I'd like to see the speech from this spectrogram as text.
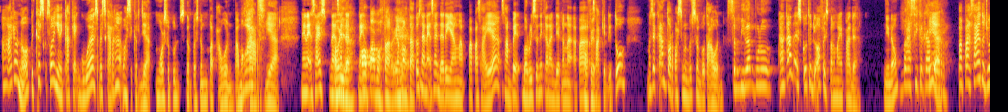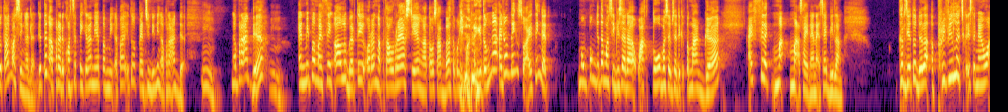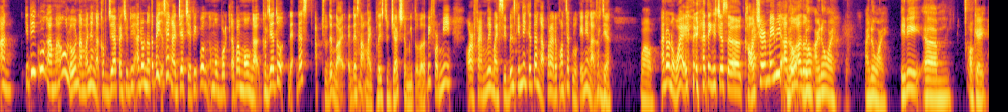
Ah, I don't know, because soalnya gini, kakek gue sampai sekarang masih kerja, umur 94 tahun, Pak Mokhtar. What? Iya. Nenek saya, nenek oh saya iya dari, nenek, oh Pak Mohtar ya, Nenek ya. Mokhtar. Terus nenek saya dari yang papa saya sampai baru recently karena dia kena apa Covid. sakit itu, masih kantor pas 90, 90 tahun. 90 Kan kan to the office Bang Mayapada. You know? masih ke Iya. kantor Papa saya 7 tahun masih nggak ada. Kita nggak pernah ada konsep pikirannya apa itu pensiun dini nggak pernah ada. Hmm, Nggak pernah ada. hmm. And people might think, oh lu berarti orang nggak tahu rest ya, nggak tahu sabar atau bagaimana gitu. Enggak, I don't think so. I think that mumpung kita masih bisa ada waktu, masih bisa ada tenaga, I feel like mak, mak saya, nenek saya bilang, kerja itu adalah a privilege, keistimewaan. Jadi gue nggak mau loh namanya nggak kerja pensiun dini. I don't know. Tapi saya nggak judge ya. People mau work apa mau nggak kerja tuh that- that's up to them lah. That's not my place to judge them gitu loh. Tapi for me, our family, my siblings, kayaknya kita nggak pernah ada konsep loh. Kayaknya nggak kerja. Wow. I don't know why. I think it's just a culture maybe? Atau no atau no I know why. I know why. Ini um, oke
